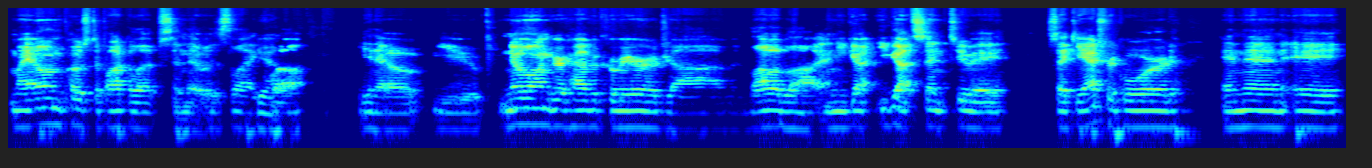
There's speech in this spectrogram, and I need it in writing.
my own post apocalypse, and it was like, yeah. well, you know, you no longer have a career or a job, and blah blah blah, and you got you got sent to a psychiatric ward, and then a,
